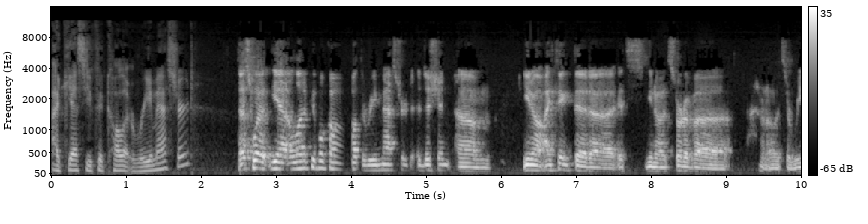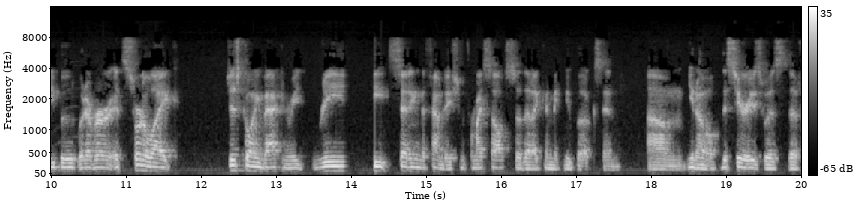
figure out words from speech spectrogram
I guess you could call it remastered. That's what, yeah, a lot of people call it the remastered edition. Um, you know, I think that uh, it's, you know, it's sort of a, I don't know, it's a reboot, whatever. It's sort of like just going back and re, resetting the foundation for myself so that I can make new books. And, um, you know, the series was the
